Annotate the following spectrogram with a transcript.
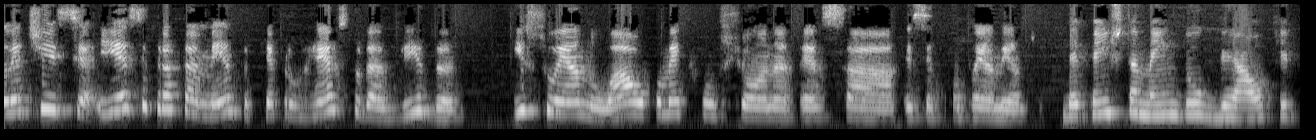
Letícia, e esse tratamento que é para o resto da vida, isso é anual? Como é que funciona essa, esse acompanhamento? Depende também do grau que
